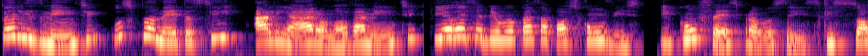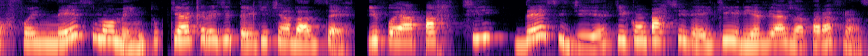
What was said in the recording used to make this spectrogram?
Felizmente, os planetas se alinharam novamente e eu recebi o meu passaporte com visto. E confesso para vocês que só foi nesse momento que acreditei que tinha dado certo. E foi a partir desse dia que compartilhei que iria viajar para a França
